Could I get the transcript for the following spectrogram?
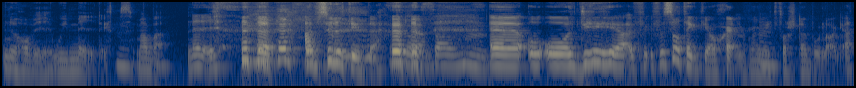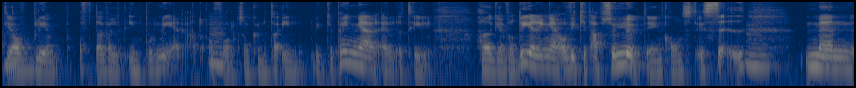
nu har vi we made it. Mm. Man bara nej nej absolut inte. Sant. Eh, och, och det, för, för så tänkte jag själv med Mm. mitt första bolag. Att jag blev ofta väldigt imponerad av Mm. folk som kunde ta in mycket pengar eller till höga värderingar och vilket absolut är en konst i sig. Mm. Men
